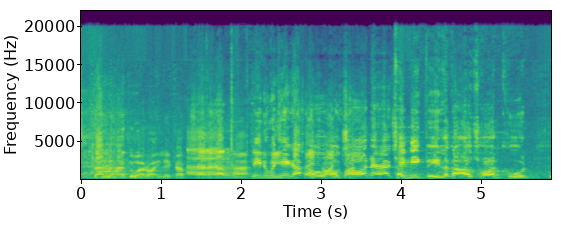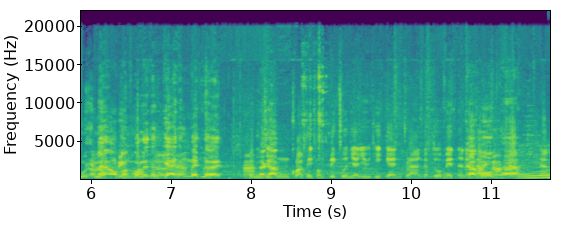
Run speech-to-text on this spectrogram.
ใช่ไหมคะนั่นแหละฮะตัวอร่อยเลยครับอ่าใช่นะครับฮะนี่ดูวิธีครับใช้เอาช้อนเอาช้อนนะฮะใช้มีดกรีดแล้วก็เอาช้อนขูด ขูดเห็นไหมเอาออกมาหมดเลยพริกออกทั้งแกนทั้งเม็ดเลยครับจนะคริรับ งๆความเผ็ดของพริกส่วนใหญ่อยู่ที่แกนกลางกับตัวเม็ดนะนะครับผมคฮะรับครับ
